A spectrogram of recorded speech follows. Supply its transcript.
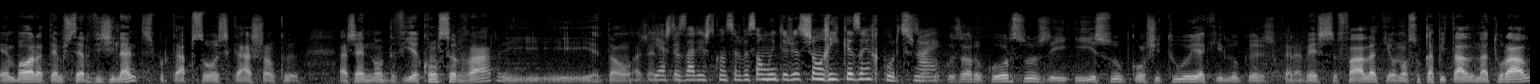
embora temos de ser vigilantes, porque há pessoas que acham que a gente não devia conservar e, e então a gente E estas tem... áreas de conservação muitas vezes são ricas em recursos, são não é? Ricas em recursos e, e, isso constitui aquilo que cada vez se fala, que é o nosso capital natural,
